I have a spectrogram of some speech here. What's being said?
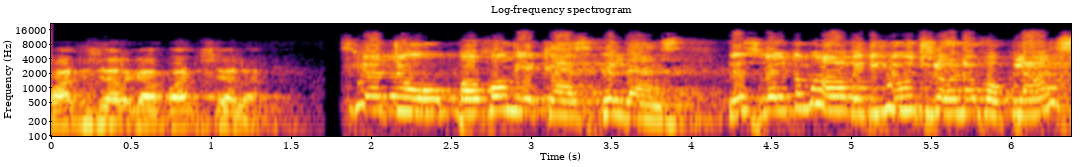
పాఠశాలకు ఆ పాఠశాల here to perform a classical dance. Let's welcome her with a huge round of applause.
